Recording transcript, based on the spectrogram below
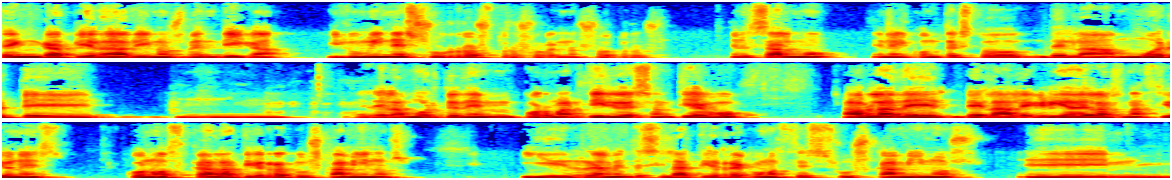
tenga piedad y nos bendiga, ilumine su rostro sobre nosotros. El Salmo, en el contexto de la muerte, mm, de la muerte por martirio de Santiago, habla de, la alegría de las naciones, conozca la tierra tus caminos. Y realmente si la tierra conoce sus caminos eh,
